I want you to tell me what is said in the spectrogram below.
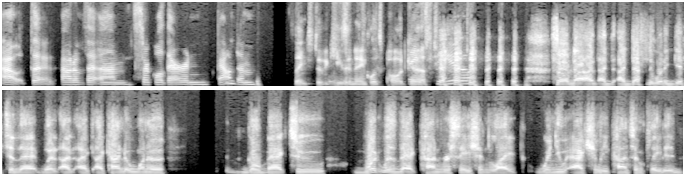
out the out of the um circle there and found them thanks to the Keys and Anklets podcast. so now I, I, I, definitely want to get to that, but I, I, I kind of want to go back to what was that conversation like when you actually contemplated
